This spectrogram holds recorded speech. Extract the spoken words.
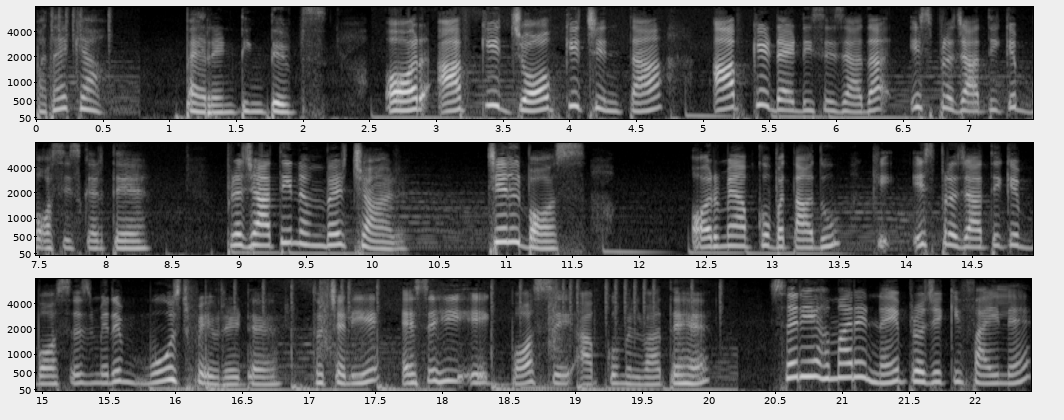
पता है क्या? पेरेंटिंग टिप्स और आपकी जॉब की चिंता आपके डैडी से ज़्यादा इस प्रजाति के बॉसेस करते हैं। प्रजाति नंबर चार चिल बॉस और मैं आपको बता दूँ कि इस प्रजाति के बॉसेस मेरे मोस्ट फेवरेट है। तो चलिए ऐसे ही एक बॉस से आपको मिलवाते हैं। सर ये हमारे नए प्रोजेक्ट की फ़ाइल है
